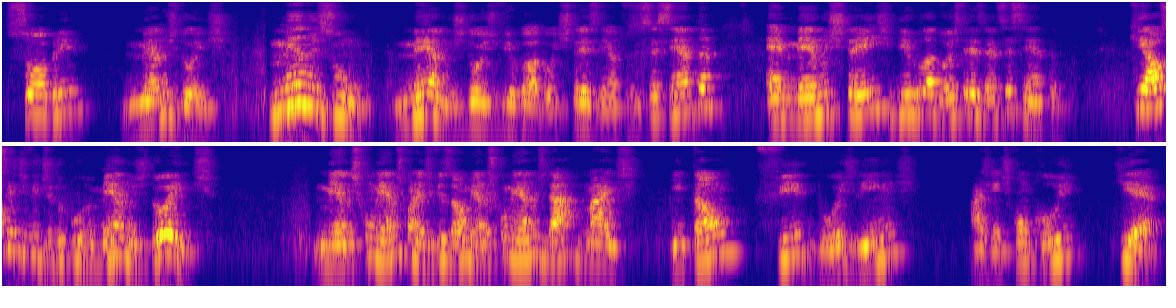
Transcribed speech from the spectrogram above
sobre menos 2. Menos 1 menos 2,2360 é menos 3,2360. que ao ser dividido por menos 2, menos com menos, quando é divisão, menos com menos dá mais. Então, φ, duas linhas, a gente conclui que é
